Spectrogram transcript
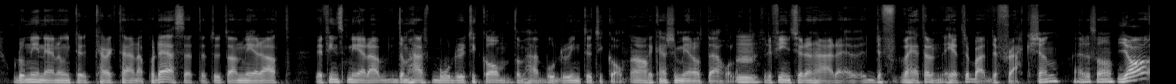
Och då menar jag nog inte karaktärerna på det sättet, utan mer att det finns mera, de här borde du tycka om, de här borde du inte tycka om. Ja. Det är kanske mer åt det hållet. Mm. För det finns ju den här, eh, vad heter den? Heter det bara diffraction? Är det så? Ja,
